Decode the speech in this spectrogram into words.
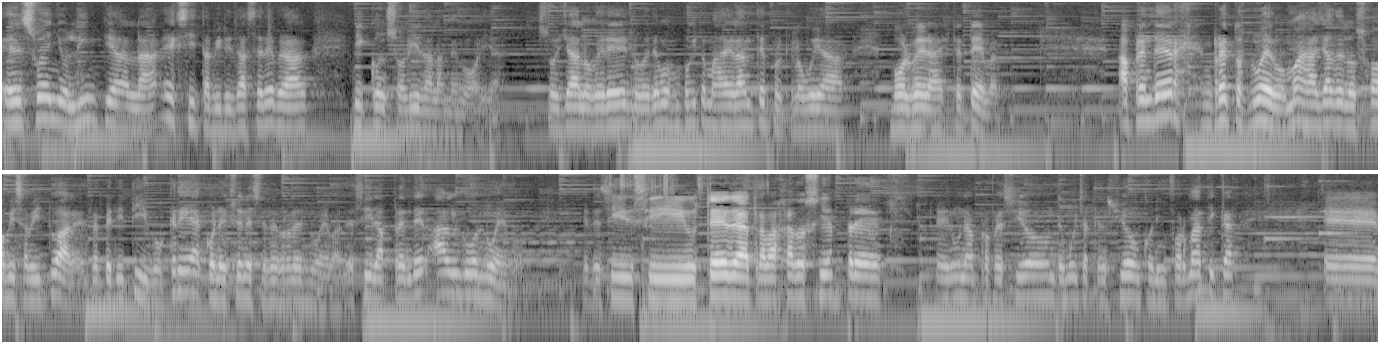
el, sueño limpia la excitabilidad cerebral y consolida la memoria. Eso ya lo veré, lo veremos un poquito más adelante porque lo voy a volver a este tema. Aprender retos nuevos, más allá de los hobbies habituales, repetitivos, crea conexiones cerebrales nuevas, es decir, aprender algo nuevo. Es decir, si usted ha trabajado siempre en una profesión de mucha atención con informática, eh,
